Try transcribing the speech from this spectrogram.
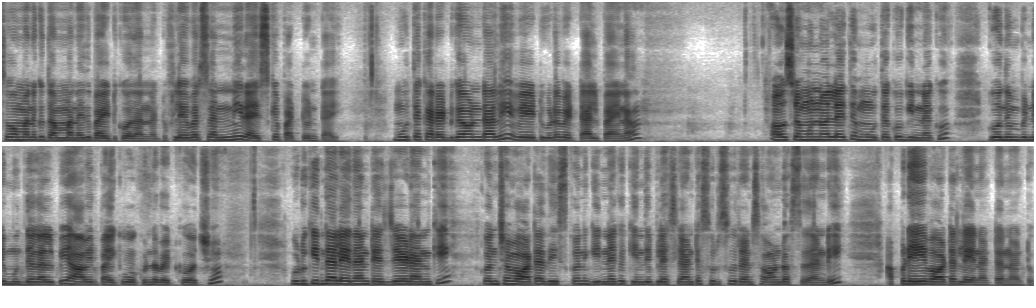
సో మనకు దమ్ అనేది బయటకు అన్నట్టు. ఫ్లేవర్స్ అన్నీ రైస్కే పట్టుంటాయి మూత కరెక్ట్గా ఉండాలి వెయిట్ కూడా పెట్టాలి పైన. అవసరం ఉన్న వాళ్ళైతే మూతకు గిన్నెకు గోధుమ పిండి ముద్ద కలిపి ఆవిరి పైకి పోకుండా పెట్టుకోవచ్చు. ఉడికిందా లేదా అని టెస్ట్ చేయడానికి కొంచెం వాటర్ తీసుకొని గిన్నెకు కింది ప్లేస్లో అంటే సురుసురు అని సౌండ్ వస్తుందండి. అప్పుడు ఏ వాటర్ లేనట్టు అన్నట్టు.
